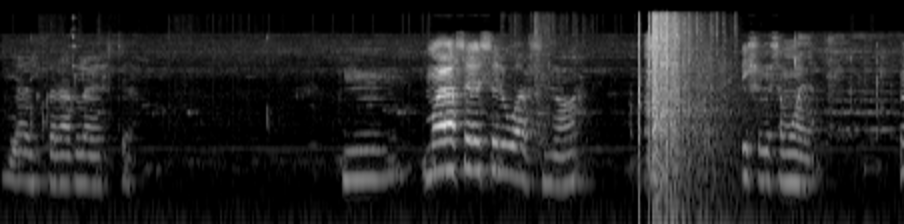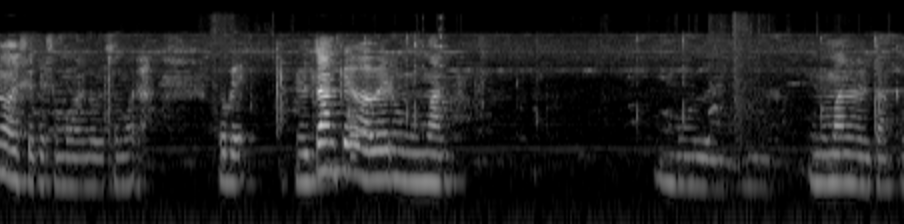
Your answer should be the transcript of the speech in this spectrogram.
Voy a dispararle a este. Mm, muévase de ese lugar, señor. Dije que se muera. No dije que se muera, no que se muera. Ok. En el tanque va a haber un humano. Muy bien. Un humano en el tanque.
